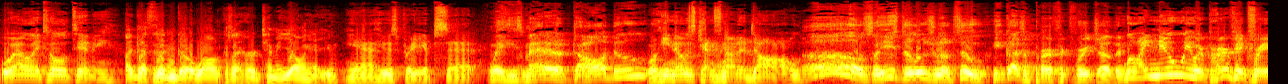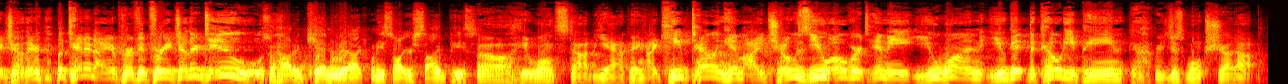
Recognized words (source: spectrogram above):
Well, I told Timmy. I guess it didn't go well because I heard Timmy yelling at you. Yeah, he was pretty upset. Wait, he's mad at a doll, dude? Well, he knows Ken's not a doll. Oh, so he's delusional too. You guys are perfect for each other. Well, I knew we were perfect for each other, but Ken and I are perfect for each other too. So how did Ken react when he saw your side piece? Oh, he won't stop yapping. I keep telling him I chose you over Timmy. You won. You get the Cody peen. God, but he just won't shut up.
